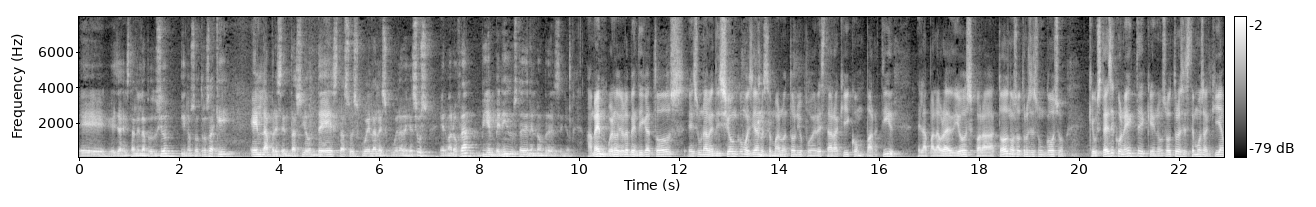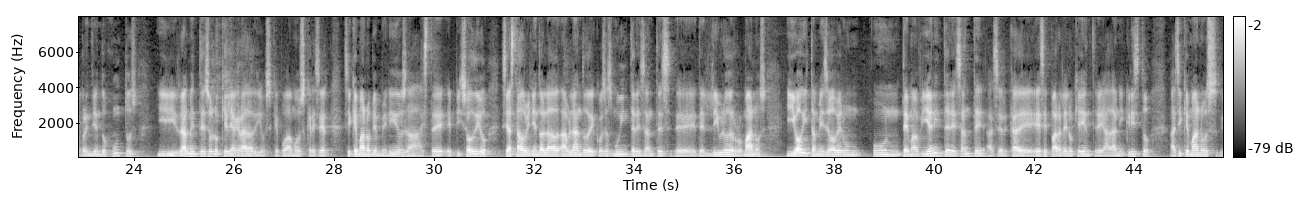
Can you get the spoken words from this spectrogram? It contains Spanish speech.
Eh, ellas están en la producción y nosotros aquí en la presentación de esta su escuela, la Escuela de Jesús. Hermano Fran, bienvenido usted en el nombre del Señor. Amén. Bueno, Dios les bendiga a todos. Es una bendición, como decía nuestro hermano Antonio, poder estar aquí, compartir de la palabra de Dios. Para todos nosotros es un gozo que usted se conecte, que nosotros estemos aquí aprendiendo juntos y realmente eso es lo que le agrada a Dios, que podamos crecer. Así que hermanos, bienvenidos a este episodio. Se ha estado viniendo hablando de cosas muy interesantes eh, del libro de Romanos y hoy también se va a ver un, un tema bien interesante acerca de ese paralelo que hay entre Adán y Cristo. Así que hermanos,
